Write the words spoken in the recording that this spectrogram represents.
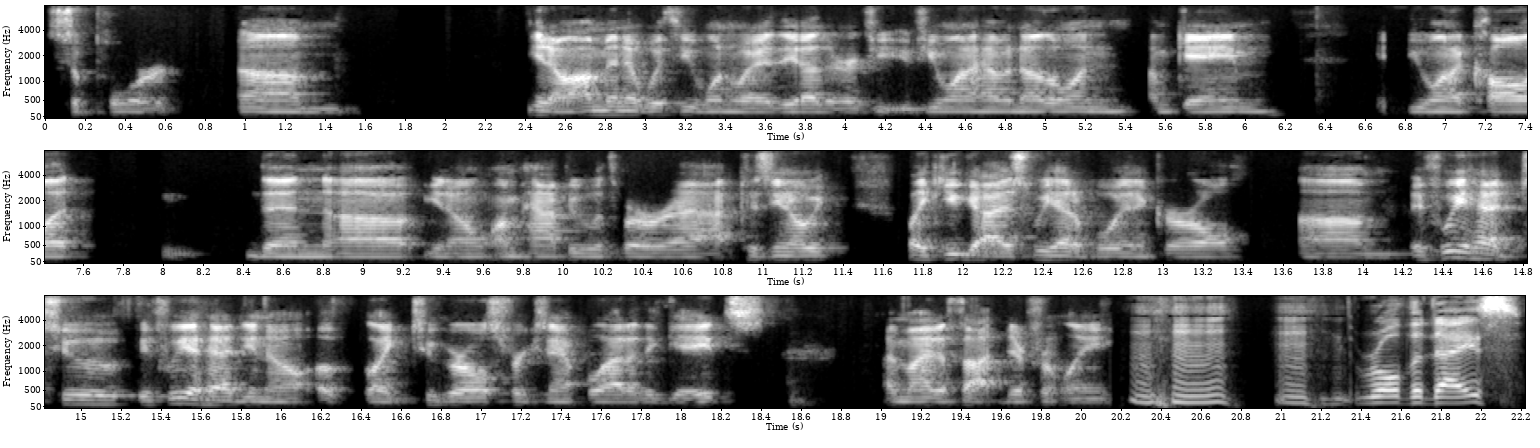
support. Um, you know, I'm in it with you one way or the other. If you if you want to have another one, I'm game. If you want to call it, then uh, you know I'm happy with where we're at. Because you know, like you guys, we had a boy and a girl. Um, if we had two, if we had had you know like two girls, for example, out of the gates, I might have thought differently. Mm-hmm. Mm-hmm. Roll the dice.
